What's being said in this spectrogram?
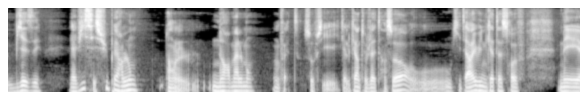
biaisé. La vie, c'est super long, normalement, en fait. Sauf si quelqu'un te jette un sort ou, ou qu'il t'arrive une catastrophe. Mais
